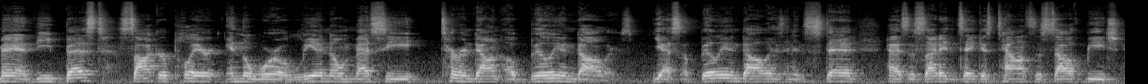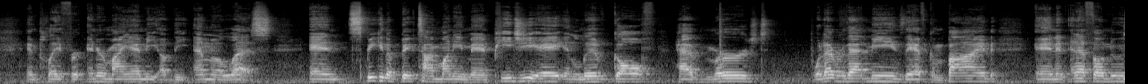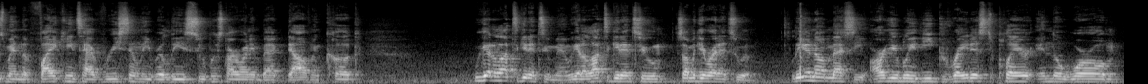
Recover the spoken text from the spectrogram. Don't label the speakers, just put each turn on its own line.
Man, the best soccer player in the world, Lionel Messi, turned down a billion dollars. Yes, a billion dollars, and instead has decided to take his talents to South Beach and play for Inter Miami of the MLS. And speaking of big time money, man, PGA and LIV Golf have merged, whatever that means. They have combined. And in NFL news, man, the Vikings have recently released superstar running back Dalvin Cook. We got a lot to get into, man. We got a lot to get into, so I'm gonna get right into it. Lionel Messi, arguably the greatest player in the world.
